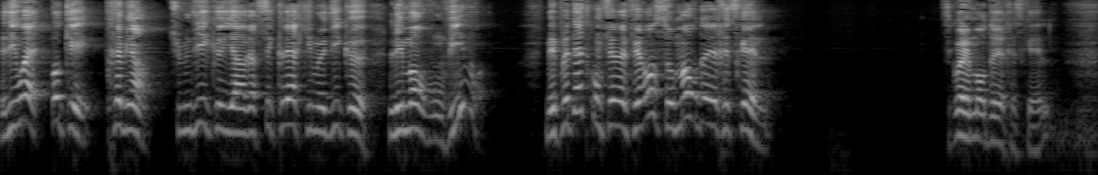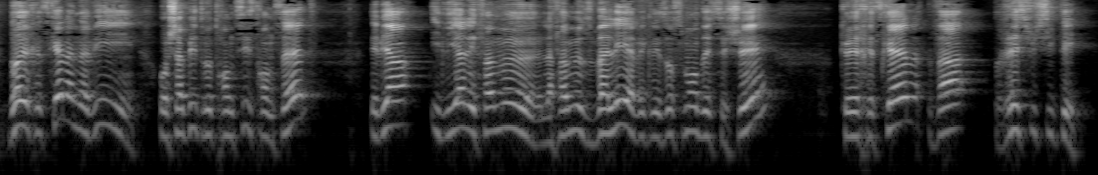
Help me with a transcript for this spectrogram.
Il dit, ouais, ok, très bien. Tu me dis qu'il y a un verset clair qui me dit que les morts vont vivre, mais peut-être qu'on fait référence aux morts de Yecheskel. C'est quoi les morts de Yecheskel Dans Yecheskel, un avis au chapitre 36-37, eh bien, il y a les fameux, la fameuse vallée avec les ossements desséchés que Echeskel va ressusciter.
